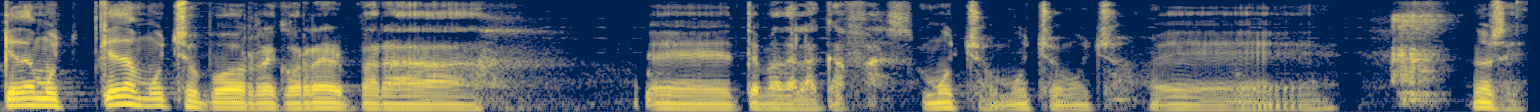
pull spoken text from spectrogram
Queda, queda mucho por recorrer para eh, el tema de las gafas. Mucho, mucho, mucho. Eh, no sé,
